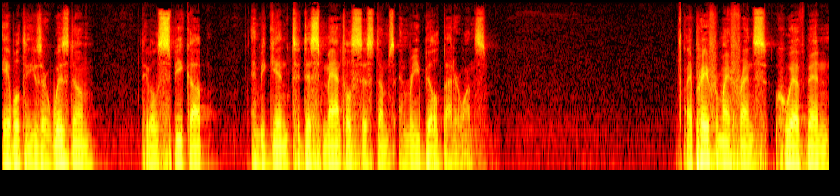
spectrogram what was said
able to use our wisdom, to be able to speak up, and begin to dismantle systems and rebuild better ones. I pray for my friends who have been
